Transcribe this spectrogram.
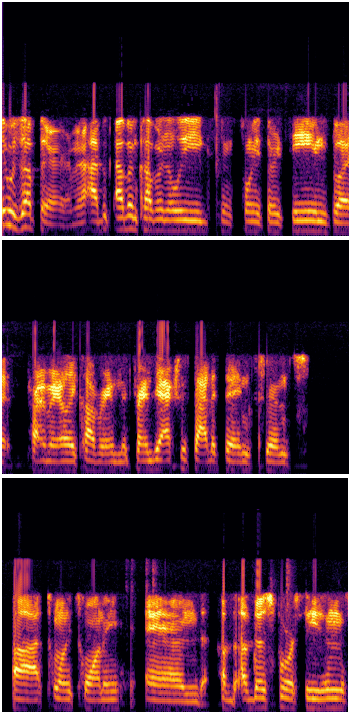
It was up there. I mean, I've, I've been covering the league since 2013, but primarily covering the transaction side of things since uh, 2020. And of, of those four seasons,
